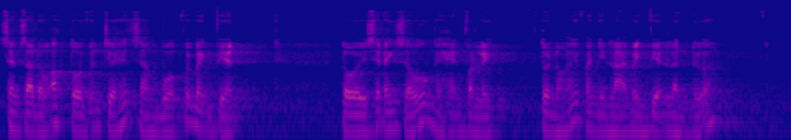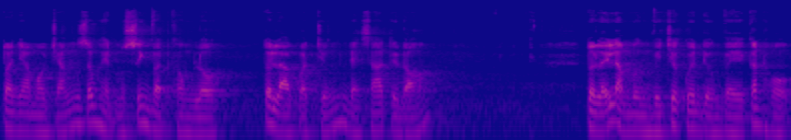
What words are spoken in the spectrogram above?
Xem ra đầu óc tôi vẫn chưa hết ràng buộc với bệnh viện. Tôi sẽ đánh dấu ngày hẹn vào lịch, Tôi nói và nhìn lại bệnh viện lần nữa. Tòa nhà màu trắng giống hệt một sinh vật khổng lồ, Tôi là quả trứng đẻ ra từ đó. Tôi lấy làm mừng vì chưa quên đường về căn hộ,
